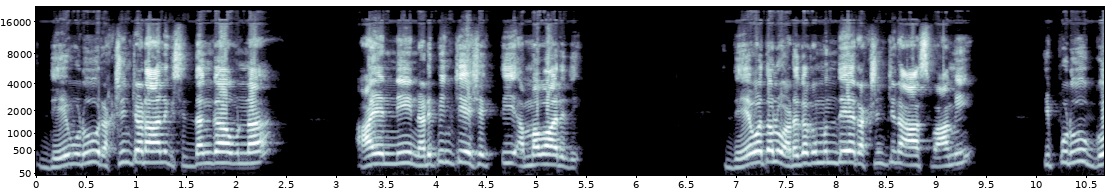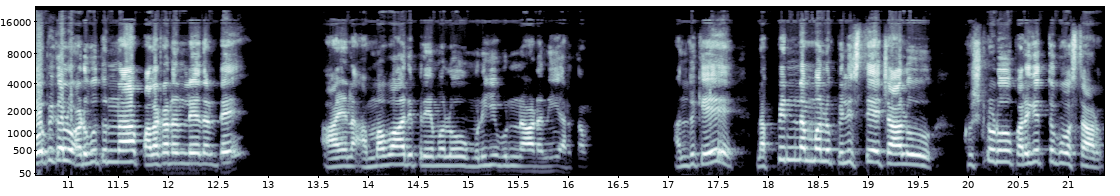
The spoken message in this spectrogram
దేవుడు రక్షించడానికి సిద్ధంగా ఉన్నా ఆయన్ని నడిపించే శక్తి అమ్మవారిది. దేవతలు అడగకముందే రక్షించిన ఆ స్వామి ఇప్పుడు గోపికలు అడుగుతున్నా పలకడం లేదంటే ఆయన అమ్మవారి ప్రేమలో మునిగి ఉన్నాడని అర్థం. అందుకే నప్పిన్నమ్మను పిలిస్తే చాలు కృష్ణుడు పరిగెత్తుకు వస్తాడు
